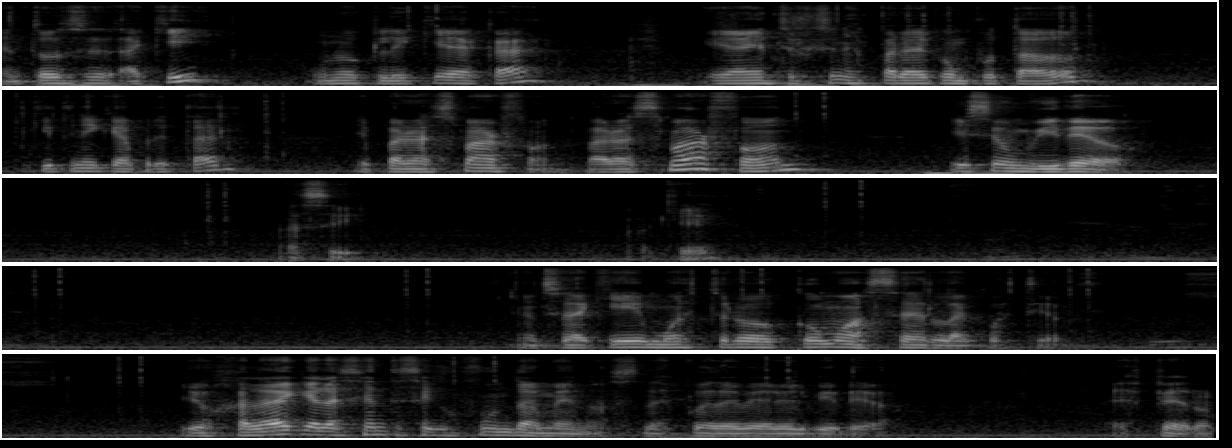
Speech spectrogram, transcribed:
Entonces aquí, uno clique acá y hay instrucciones para el computador. Aquí tiene que apretar. Y para el smartphone. Para el smartphone hice un video. Así. Ok. Entonces aquí muestro cómo hacer la cuestión. Y ojalá que la gente se confunda menos después de ver el video. Espero.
